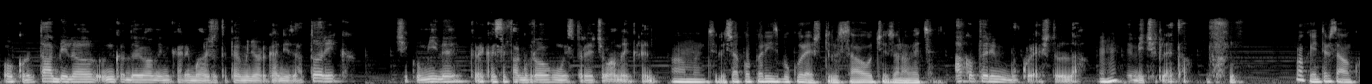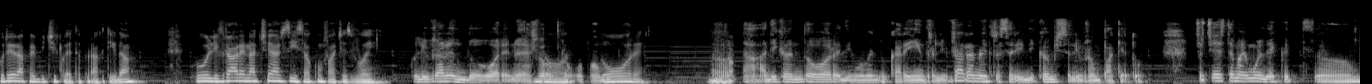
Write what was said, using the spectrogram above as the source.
o contabilă, încă doi oameni care mă ajută pe mine organizatoric și cu mine, cred că se fac vreo 11 oameni, cred. Am înțeles. Și acoperiți Bucureștiul sau ce zonă aveți? Acoperim Bucureștiul, da, uh-huh. pe bicicletă. ok, interesant. Curiera pe bicicletă, practic, da? Cu livrare în aceeași zi sau cum faceți voi? Cu livrare în două ore, noi așa două, o promovăm. Două ore? Uh, da, adică în două ore din momentul în care intră livrarea, noi trebuie să ridicăm și să livrăm pachetul. Ceea ce este mai mult decât... Uh,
